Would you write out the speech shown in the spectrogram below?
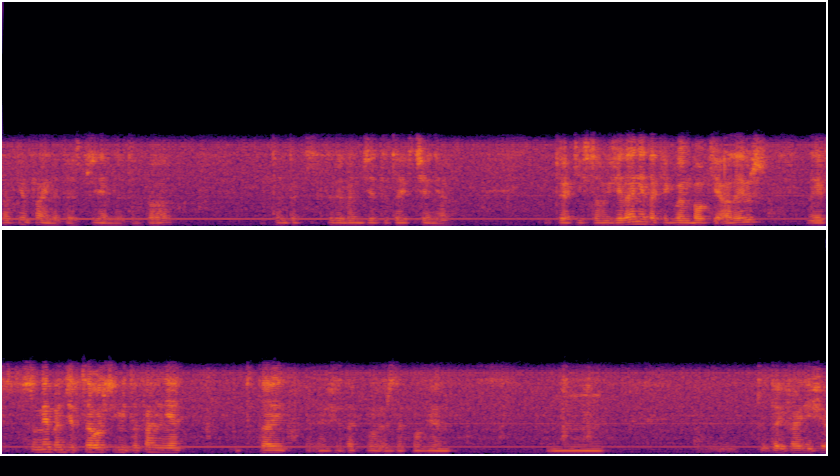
całkiem fajny, to jest przyjemny ten kolor. Ten taki, który będzie tutaj w cieniach. Tu jakieś są zielenie takie głębokie, ale już no w sumie będzie w całości mi to fajnie tutaj, e, się tak, że tak powiem, mm, tutaj fajnie się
